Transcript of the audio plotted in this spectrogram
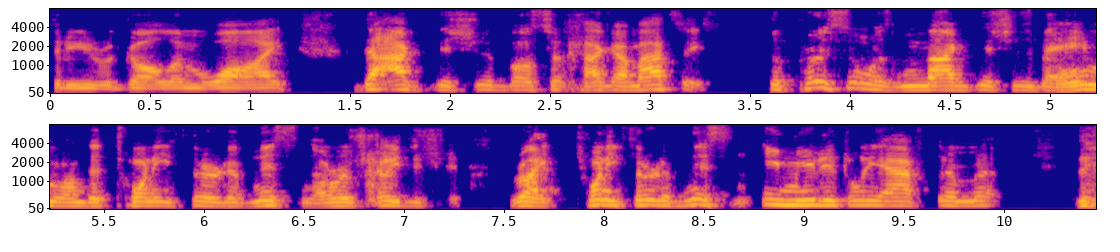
three regalim. Why? The person was Magdish's behavior on the 23rd of Nisan, or right, 23rd of Nisan, immediately after when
